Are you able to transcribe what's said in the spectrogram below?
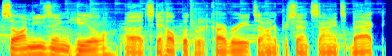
so i'm using heal uh, it's to help with recovery it's 100% science backed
